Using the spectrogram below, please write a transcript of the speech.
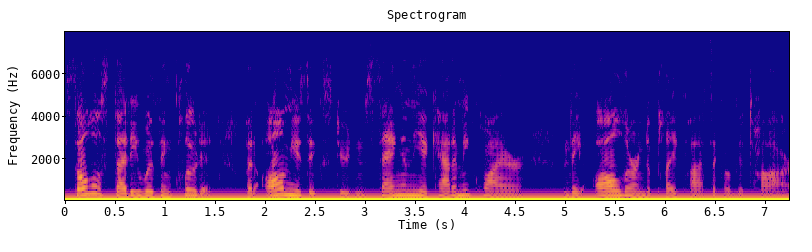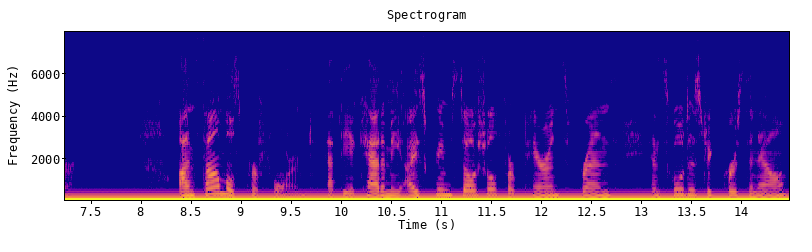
Solo study was included, but all music students sang in the Academy Choir and they all learned to play classical guitar. Ensembles performed at the Academy Ice Cream Social for parents, friends, and school district personnel,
